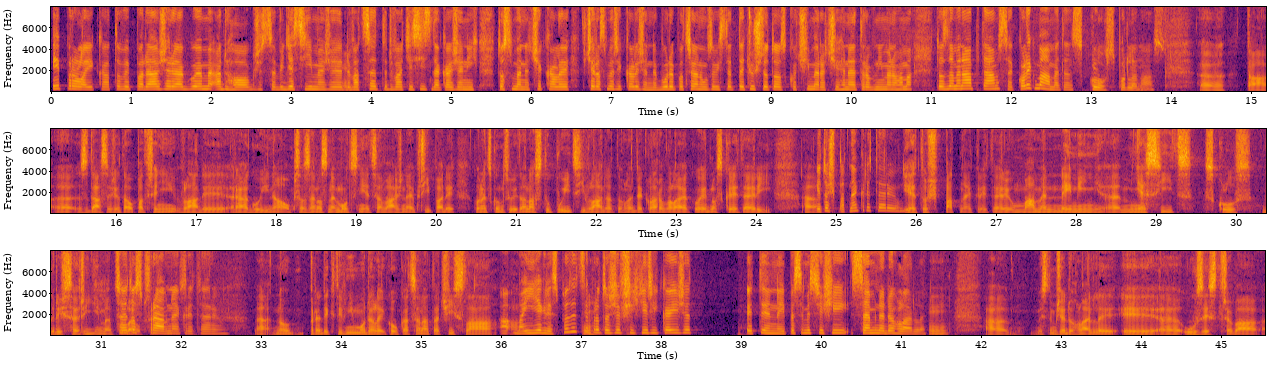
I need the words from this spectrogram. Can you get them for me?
i pro lajka to vypadá, že reagujeme ad hoc, že se vyděsíme, že je 22 hmm. tisíc nakažených. To jsme nečekali. Včera jsme říkali, že nebude potřeba nouzový stav, teď už do toho skočíme radši hned rovnýma nohama. To znamená, ptám se, kolik máme ten sklus podle hmm. vás? Uh ta, eh, zdá se, že ta opatření vlády reagují na obsazenost nemocnic a vážné případy. Konec konců i ta nastupující vláda tohle deklarovala jako jedno z kritérií. Eh, je to špatné kritérium? Je to špatné kritérium. Máme nejméně eh, měsíc sklus, když se řídíme Co je to správné kritérium? No, prediktivní modely, koukat se na ta čísla. A, a... mají je k dispozici, uh. protože všichni říkají, že i ty nejpesimističtější sem nedohlédli. Hmm. Myslím, že dohlédli i e, ÚZIS třeba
